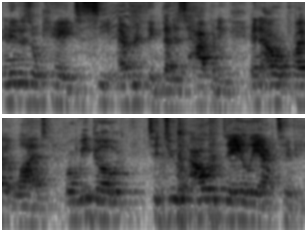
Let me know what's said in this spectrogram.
and it is okay to see everything that is happening in our private lives where we go to do our daily activities.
